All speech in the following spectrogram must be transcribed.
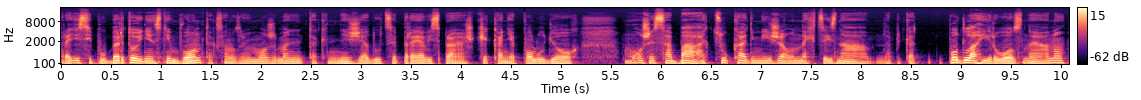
prejde si pubertou, idem s tým von, tak samozrejme môže mať také nežiadúce prejavy, správne štekanie po ľuďoch, môže sa báť, cukať mi, že on nechce ísť na napríklad podlahy rôzne, áno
